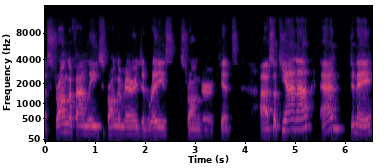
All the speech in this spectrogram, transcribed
a stronger family, stronger marriage, and raise stronger kids. Uh, so Kiana and Janae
